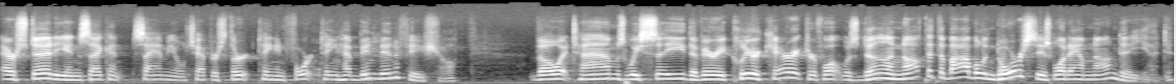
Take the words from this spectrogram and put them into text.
our study in 2 Samuel chapters 13 and 14 have been beneficial. Though at times we see the very clear character of what was done, not that the Bible endorses what Amnon did.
